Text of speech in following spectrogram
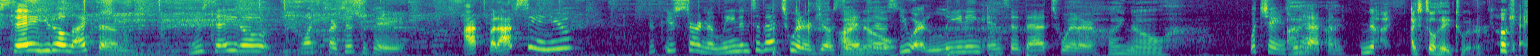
You say you don't like them. You say you don't want to participate. I, but I've seen you. You're, you're starting to lean into that Twitter, Joe Santos. I know. You are leaning into that Twitter. I know. What changed? What I- happened? No, I- I still hate Twitter. Okay.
